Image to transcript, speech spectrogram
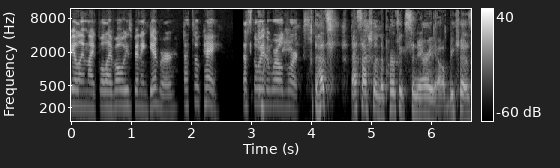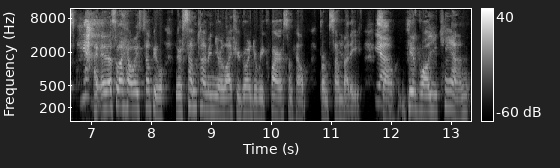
feeling like, well, I've always been a giver, that's okay. That's the way the world works. That's that's actually the perfect scenario because yeah. I, and that's what I always tell people. There's some time in your life you're going to require some help from somebody. Yeah. So give while you can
